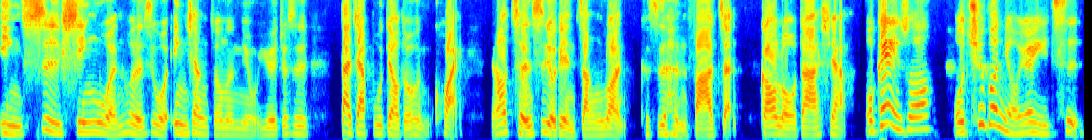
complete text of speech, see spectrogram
影视新闻或者是我印象中的纽约，就是大家步调都很快，然后城市有点脏乱，可是很发展，高楼大厦。我跟你说，我去过纽约一次，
